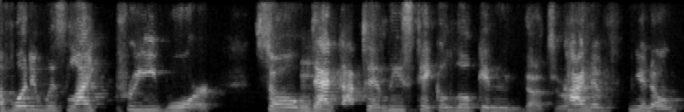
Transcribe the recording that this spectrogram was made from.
of what it was like pre-war. So Mhm. that got to at least take a look and That's right. kind of, you know,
